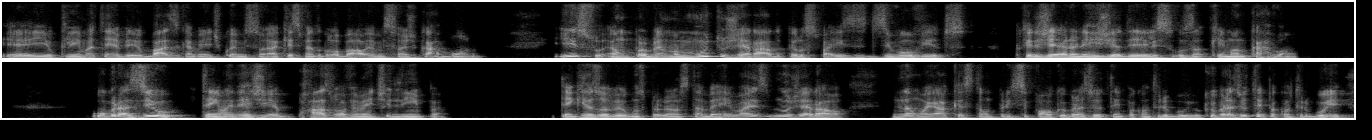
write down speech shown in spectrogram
É, e o clima tem a ver basicamente com emissões, aquecimento global e emissões de carbono. Isso é um problema muito gerado pelos países desenvolvidos, porque eles geram energia deles queimando carvão. O Brasil tem uma energia razoavelmente limpa. Tem que resolver alguns problemas também, mas no geral não é a questão principal que o Brasil tem para contribuir. O que o Brasil tem para contribuir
